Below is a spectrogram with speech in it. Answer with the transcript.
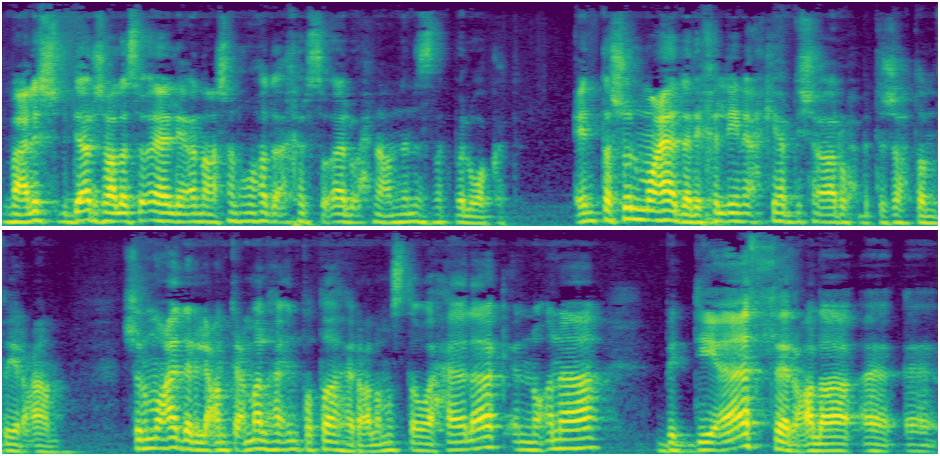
معلش بدي أرجع لسؤالي أنا عشان هو هذا آخر سؤال وإحنا عم ننزلك بالوقت. أنت شو المعادلة خليني أحكيها؟ بديش أروح باتجاه تنظير عام. شو المعادلة اللي عم تعملها أنت طاهر على مستوى حالك إنه أنا بدي اثر على آه، آه،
